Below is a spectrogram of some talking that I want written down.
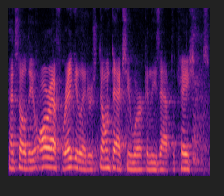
And so the RF regulators don't actually work in these applications.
